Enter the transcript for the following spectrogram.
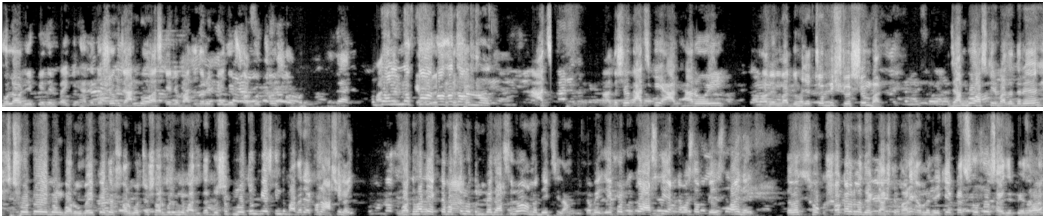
ধোলাউড়ি পেজের পাইকারি হাটে। দর্শক জানব আজকে যে বাজার দরের পেজের সর্বোচ্চ সর্বনিম্ন দর্শক আজকে আঠারোই নভেম্বর দু হাজার চব্বিশ রোজ সোমবার। জানব আজকের বাজারে ছোট এবং বড়, উভয় পেঁয়াজের সর্বোচ্চ সর্বনিম্ন বাজার দর। দর্শক, নতুন পেঁয়াজ কিন্তু বাজারে এখনও আসে নাই। গত হাটে একটা বস্তা নতুন পেঁয়াজ আসছিল, আমরা দেখছিলাম। তবে এ পর্যন্ত আজকে একটা বস্তা পেঁয়াজ পাই নাই। তবে সকালবেলা দু একটা আসতে পারে। আমরা দেখি একটা ছোট সাইজের পেঁয়াজ আমরা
